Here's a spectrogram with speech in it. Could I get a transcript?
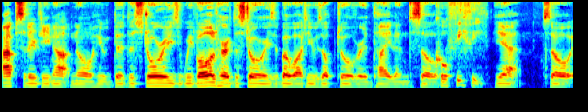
Absolutely not. No, he the the stories we've all heard the stories about what he was up to over in Thailand. So Kofifi. yeah, so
